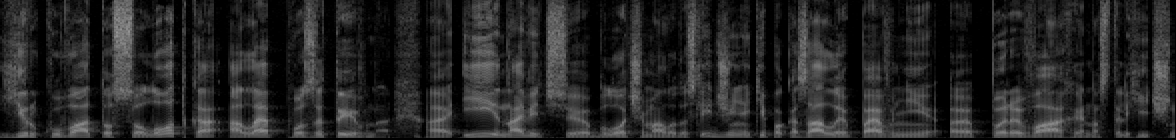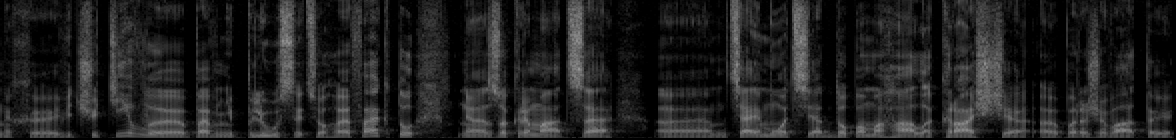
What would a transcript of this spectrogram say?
гіркувато солодка, але позитивна. Е, І навіть е, було чимало досліджень, які показали певні е, переваги ностальгічних відчуттів, певні плюси цього ефекту. Зокрема, це ця емоція допомагала краще е, переживати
